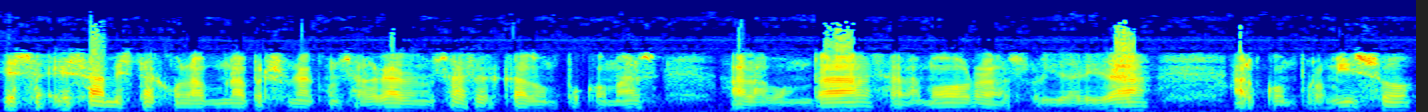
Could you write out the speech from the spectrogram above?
esa, esa amistad con una persona consagrada nos ha acercado un poco más a la bondad, al amor, a la solidaridad, al compromiso,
